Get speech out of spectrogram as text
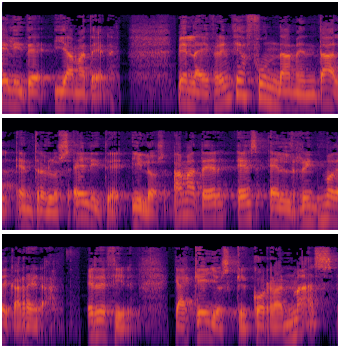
élite y amateur? Bien, la diferencia fundamental entre los élite y los amateur es el ritmo de carrera. Es decir, que aquellos que corran más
